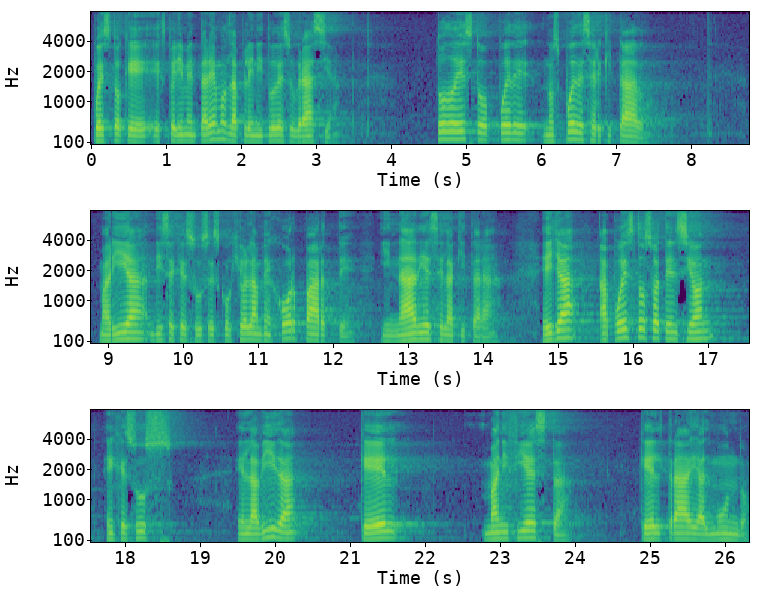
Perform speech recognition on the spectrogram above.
puesto que experimentaremos la plenitud de su gracia. Todo esto puede, nos puede ser quitado. María, dice Jesús, escogió la mejor parte y nadie se la quitará. Ella ha puesto su atención en Jesús, en la vida que Él manifiesta, que Él trae al mundo.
